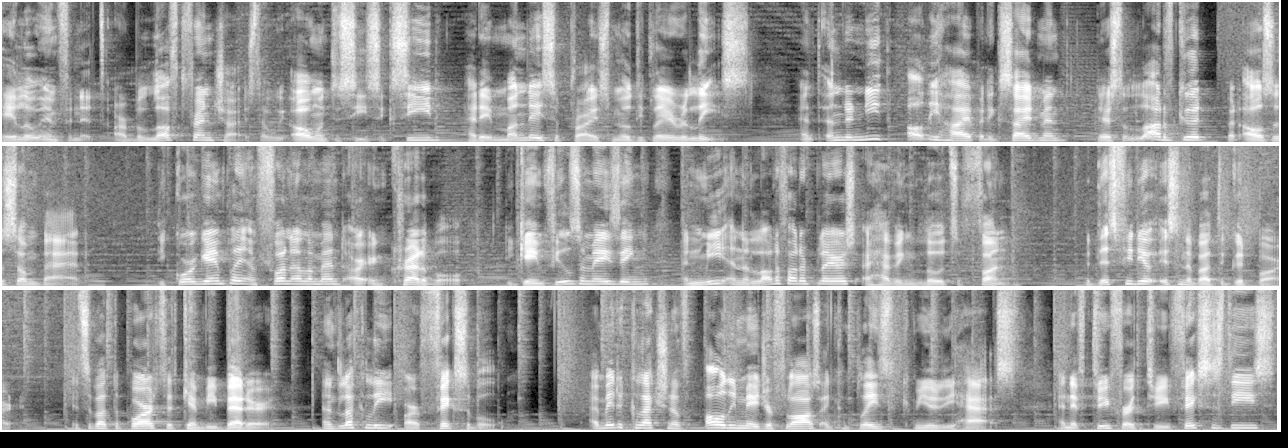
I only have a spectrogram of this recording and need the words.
Halo Infinite, our beloved franchise that we all want to see succeed, had a Monday surprise multiplayer release. And underneath all the hype and excitement, there's a lot of good but also some bad. The core gameplay and fun element are incredible, the game feels amazing, and me and a lot of other players are having loads of fun. But this video isn't about the good part, it's about the parts that can be better, and luckily are fixable. I made a collection of all the major flaws and complaints the community has, and if 343 fixes these,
